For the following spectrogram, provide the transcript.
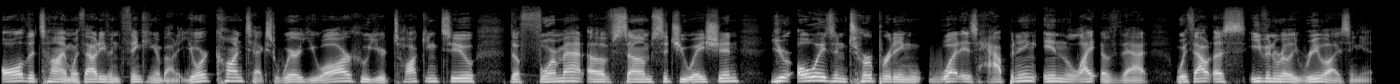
all the time without even thinking about it. Your context, where you are, who you're talking to, the format of some situation, you're always interpreting what is happening in light of that without us even really realizing it.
